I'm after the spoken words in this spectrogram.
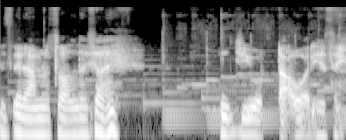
यो चाहिँ राम्रो चल्दैछ है। जियो टावर यो चाहिँ।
